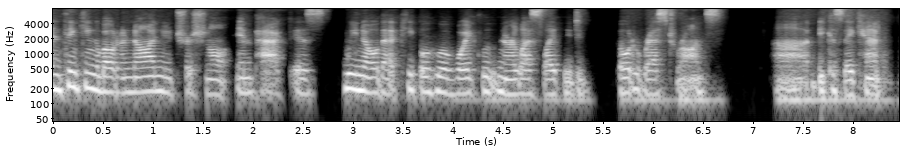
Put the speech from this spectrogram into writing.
And thinking about a non-nutritional impact is we know that people who avoid gluten are less likely to go to restaurants uh, because they can't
